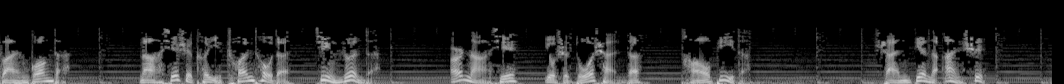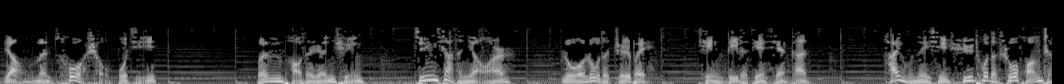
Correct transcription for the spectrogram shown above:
反光的，哪些是可以穿透的、浸润的。而哪些又是躲闪的、逃避的？闪电的暗示让我们措手不及。奔跑的人群、惊吓的鸟儿、裸露的植被、挺立的电线杆，还有内心虚脱的说谎者，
